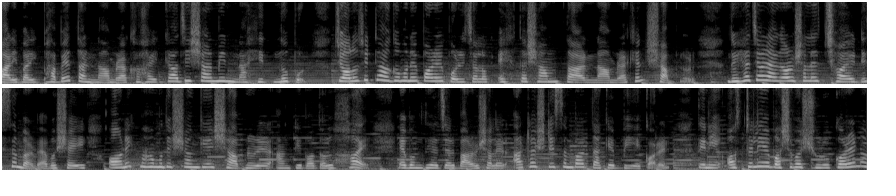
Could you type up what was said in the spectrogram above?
পারিবারিকভাবে তার নাম রাখা হয় কাজী শারমিন নাহিদ নুপুর। চলচ্চিত্র আগমনের পরে পরিচালক এহতাসাম তার নাম রাখেন শাবনুর। দুই হাজার এগারো সালের ছয় ডিসেম্বর ব্যবসায়ী অনেক মাহমুদের সঙ্গে শাবনুরের আংটি বদল হয় এবং দুই হাজার বারো সালের আঠাশ ডিসেম্বর তাকে বিয়ে করেন। তিনি অস্ট্রেলিয়ায় বসবাস শুরু করেন ও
